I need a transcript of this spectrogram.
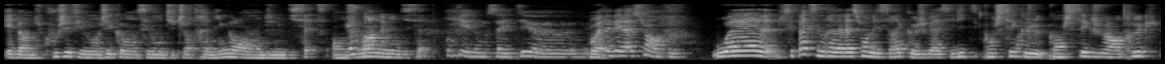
Et ben, du coup, j'ai fait mon, j'ai commencé mon teacher training en 2017, en juin 2017. Ok, donc ça a été euh, une Ouais. révélation un peu. Ouais, c'est pas que c'est une révélation, mais c'est vrai que je vais assez vite. Quand je sais que, quand je sais que je veux un truc,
